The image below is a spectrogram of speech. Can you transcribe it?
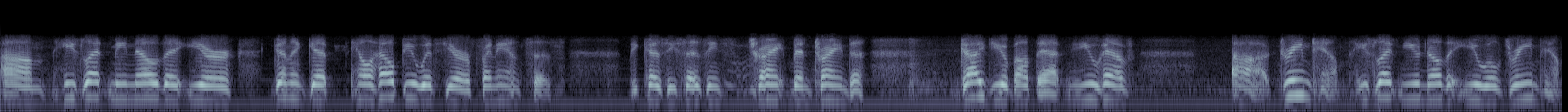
Um, he's letting me know that you're gonna get. He'll help you with your finances because he says he's try, been trying to guide you about that, and you have uh, dreamed him. He's letting you know that you will dream him.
